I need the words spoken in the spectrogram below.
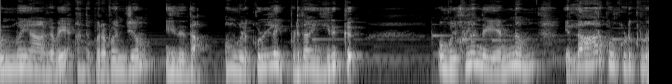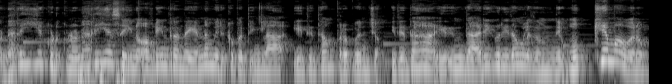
உண்மையாகவே அந்த பிரபஞ்சம் இதுதான். உங்களுக்குள்ளே இப்படி தான் இருக்குது உங்களுக்குள்ள அந்த எண்ணம் எல்லாருக்கும் கொடுக்கணும் நிறைய கொடுக்கணும் நிறைய செய்யணும் அப்படின்ற அந்த எண்ணம் இருக்குது பார்த்தீங்களா இதுதான் பிரபஞ்சம். இதுதான் இந்த அறிகுறி தான் உங்களுக்கு முக்கியமாக வரும்.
